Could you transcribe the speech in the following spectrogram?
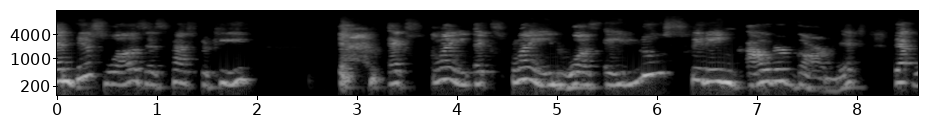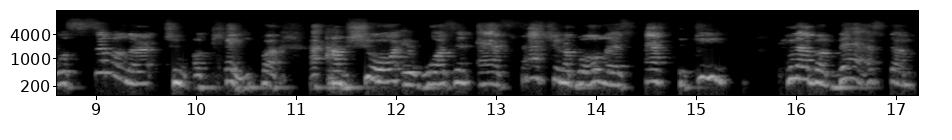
And this was, as Pastor Keith explained, was a loose fitting outer garment that was similar to a cape. Uh, I'm sure it wasn't as fashionable as Pastor Keith pleather vest. Um,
